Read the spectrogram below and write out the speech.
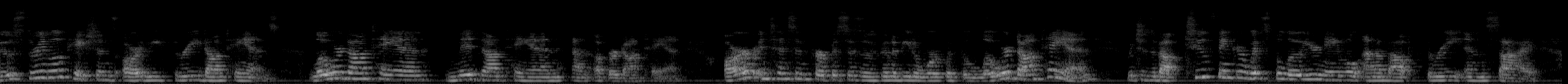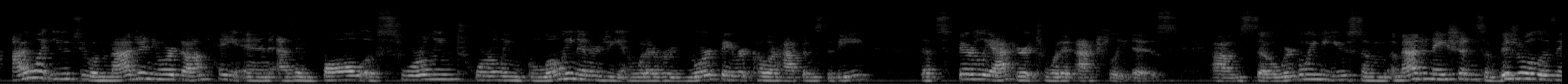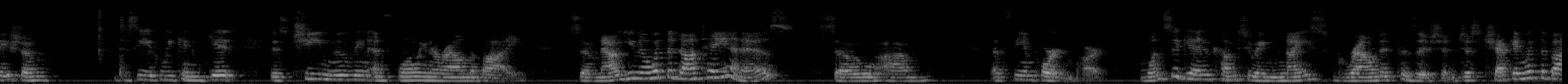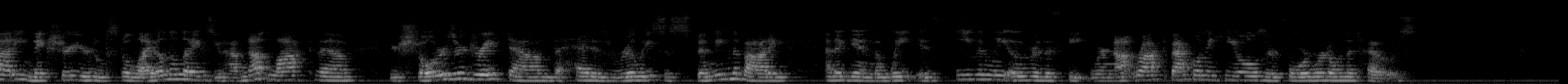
Those three locations are the three Dantians. Lower Dantian, Mid Dantian, and Upper Dantian. Our intents and purposes is going to be to work with the lower Dantian, which is about two finger widths below your navel and about three inside. I want you to imagine your Dantian as a ball of swirling, twirling, glowing energy in whatever your favorite color happens to be. That's fairly accurate to what it actually is. Um, so we're going to use some imagination, some visualization to see if we can get this chi moving and flowing around the body. So now you know what the Dantian is. So um, that's the important part. Once again, come to a nice grounded position. Just check in with the body. Make sure you're still light on the legs. You have not locked them. Your shoulders are draped down. The head is really suspending the body. And again, the weight is evenly over the feet. We're not rocked back on the heels or forward on the toes.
